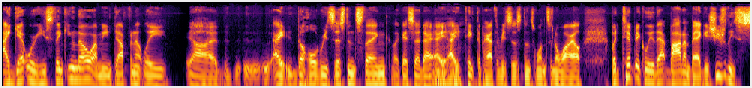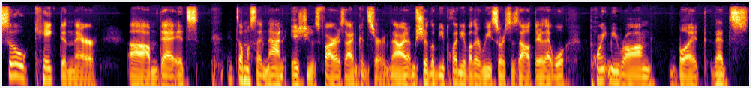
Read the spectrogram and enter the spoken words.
I get where he's thinking, though. I mean, definitely. Uh, I, the whole resistance thing, like I said, I, I, I take the path of resistance once in a while, but typically that bottom bag is usually so caked in there um, that it's it's almost a non-issue as far as I'm concerned. Now, I'm sure there'll be plenty of other resources out there that will point me wrong, but that's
